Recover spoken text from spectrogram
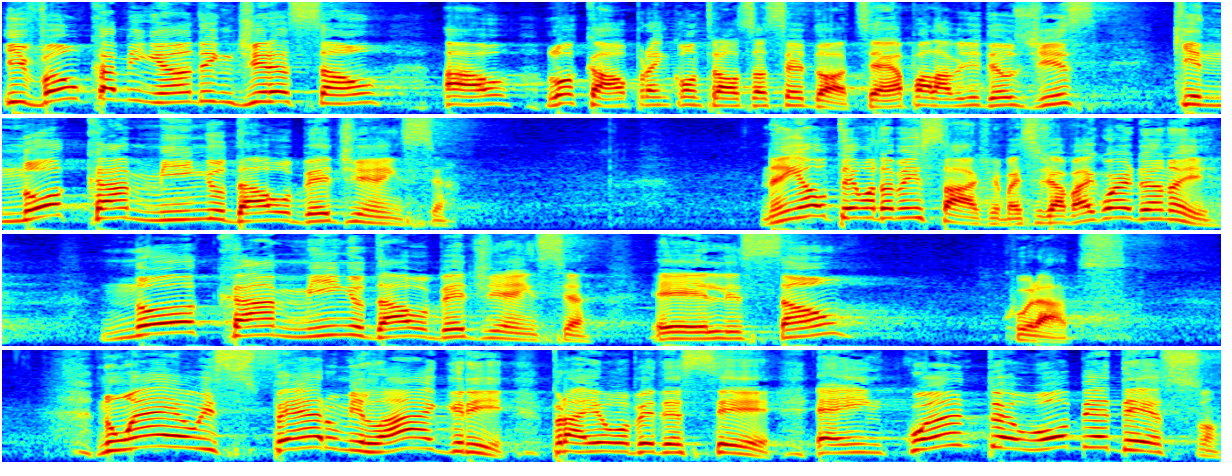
e vão caminhando em direção ao local para encontrar os sacerdotes. E aí a palavra de Deus diz que no caminho da obediência. Nem é o tema da mensagem, mas você já vai guardando aí. No caminho da obediência, eles são curados. Não é eu espero o milagre para eu obedecer, é enquanto eu obedeço,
